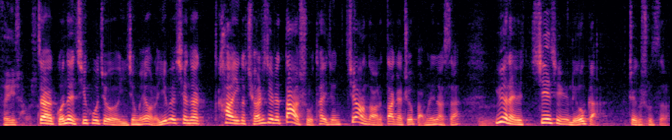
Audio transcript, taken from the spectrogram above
非常少，在国内几乎就已经没有了，因为现在看一个全世界的大数，它已经降到了大概只有百分之零点三，越来越接近于流感这个数字了。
